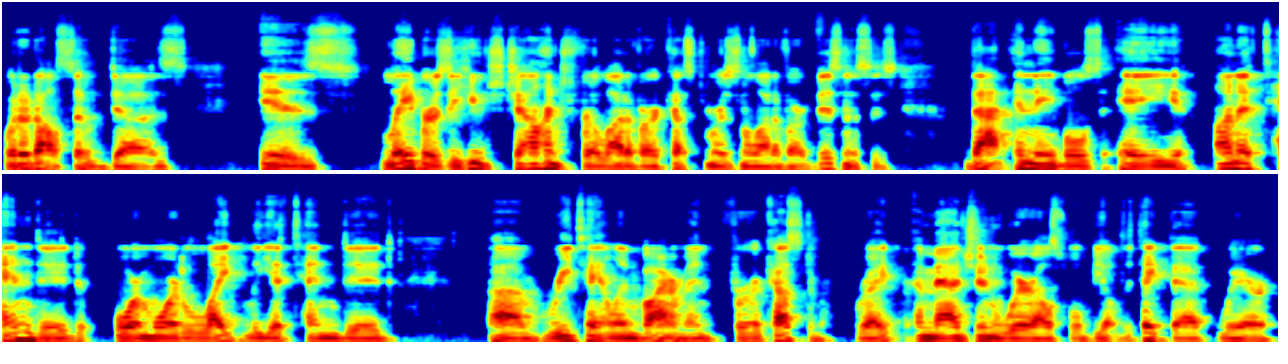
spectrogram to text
What it also does is labor is a huge challenge for a lot of our customers and a lot of our businesses. That enables a unattended or more lightly attended um, retail environment for a customer, right? Imagine where else we'll be able to take that, where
